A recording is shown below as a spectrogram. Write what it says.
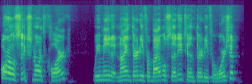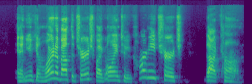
406 North Clark. We meet at 9:30 for Bible study, 10:30 for worship, and you can learn about the church by going to kearneychurch.com.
